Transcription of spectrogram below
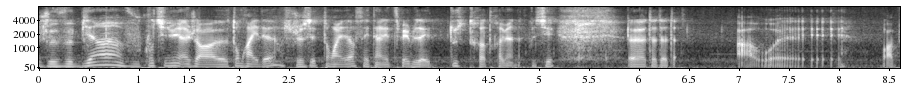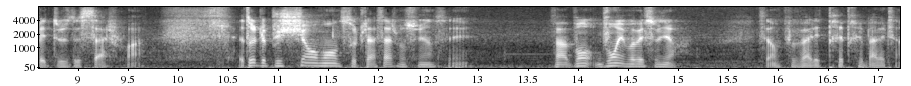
je veux bien vous continuer à genre euh, Tomb Raider. Je sais que Tomb Raider ça a été un let's play, vous avez tous très très bien apprécié. Euh. Ah ouais. Vous vous rappelez tous de ça je crois. Le truc le plus chiant au monde ce truc là, ça je me souviens c'est. Enfin bon, bon et mauvais souvenir. Ça on peut aller très très bas avec ça.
